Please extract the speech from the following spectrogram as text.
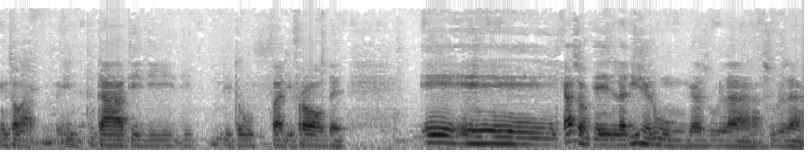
insomma, imputati di, di- di truffa, di frode. E, e il caso che la dice lunga sulla, sulla,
